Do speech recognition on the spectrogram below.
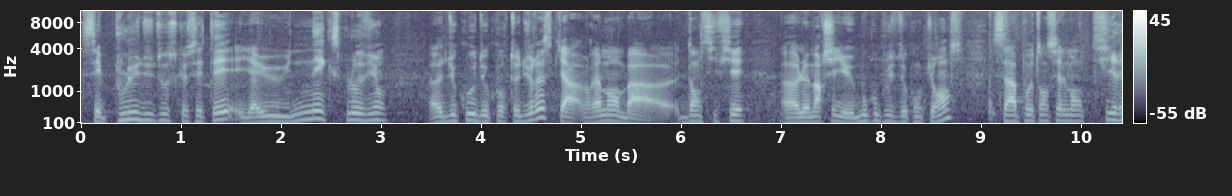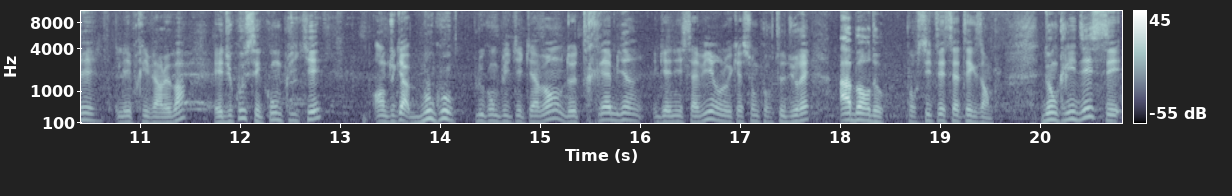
c'est plus du tout ce que c'était. Il y a eu une explosion euh, du coup de courte durée, ce qui a vraiment bah, densifié le marché, il y a eu beaucoup plus de concurrence. Ça a potentiellement tiré les prix vers le bas. Et du coup, c'est compliqué en tout cas beaucoup plus compliqué qu'avant, de très bien gagner sa vie en location courte durée à Bordeaux, pour citer cet exemple. Donc l'idée, c'est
